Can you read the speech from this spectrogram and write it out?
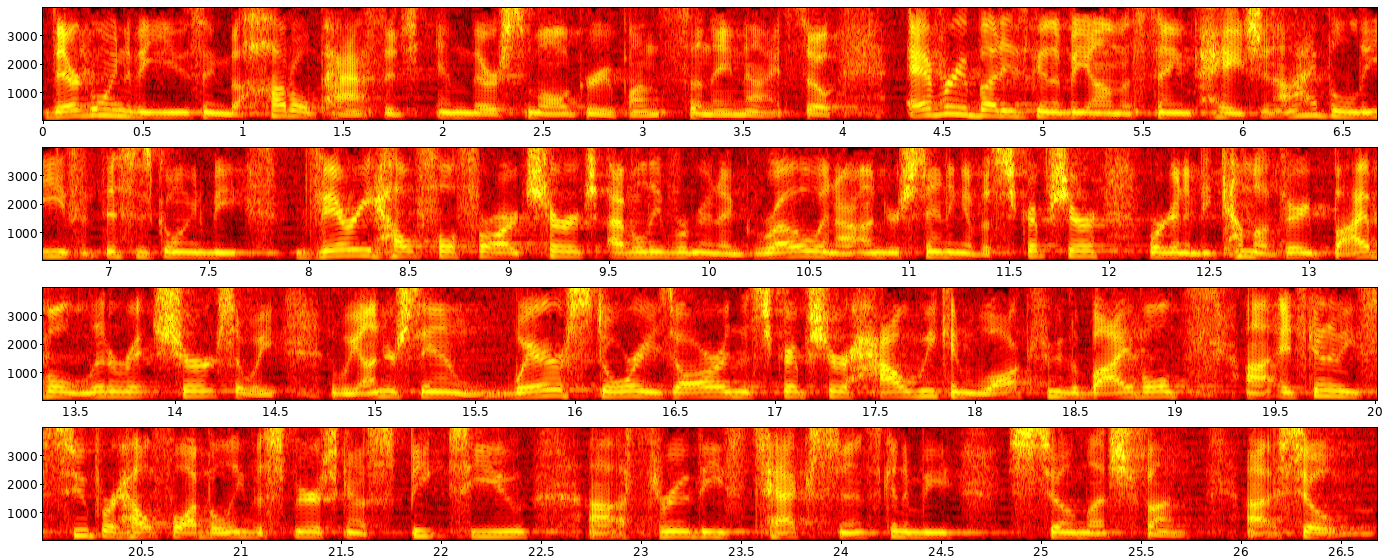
they're going to be using the huddle passage in their small group on Sunday night. So everybody's going to be on the same page. And I believe that this is going to be very helpful for our church. I believe we're going to grow in our understanding of the scripture. We're going to become a very Bible literate church so we, we understand where stories are in the scripture how we can walk through the Bible. Uh, it's going to be super helpful. I believe the Spirit's going to speak to you uh, through these texts, and it's going to be so much fun. Uh, so,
